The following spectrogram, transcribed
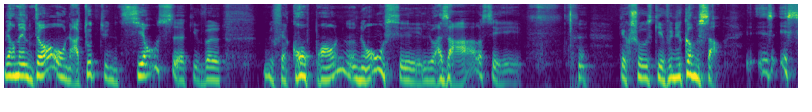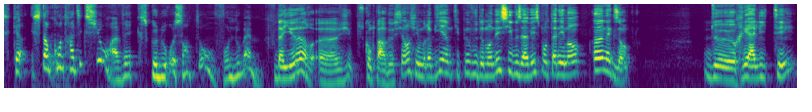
mais en même temps, on a toute une science euh, qui veut nous faire comprendre, non, c'est le hasard, c'est quelque chose qui est venu comme ça. c'est en contradiction avec ce que nous ressentons au fond de nous-mêmes. D'ailleurs, euh, puisqu'on parle de science, j'aimerais bien un petit peu vous demander si vous avez spontanément un exemple de réalité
